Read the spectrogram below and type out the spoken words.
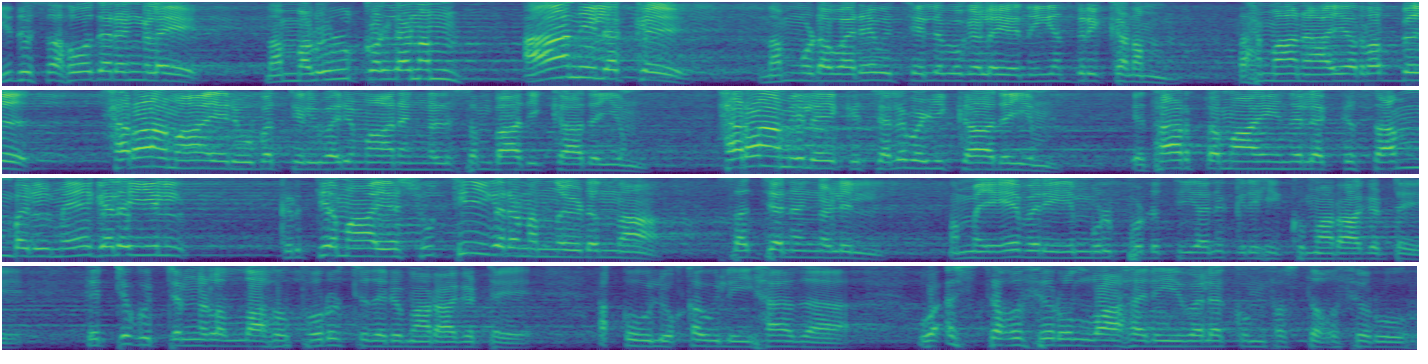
ഇത് സഹോദരങ്ങളെ നമ്മൾ ഉൾക്കൊള്ളണം. ആ നിലയ്ക്ക് നമ്മുടെ വരവ് ചെലവുകളെ നിയന്ത്രിക്കണം. റഹ്മാനായ റബ്ബ് ഹറാമായ രൂപത്തിൽ വരുമാനങ്ങൾ സമ്പാദിക്കാതെയും ഹറാമിലേക്ക് ചെലവഴിക്കാതെയും യഥാർത്ഥമായ നിലയ്ക്ക് സമ്പൽ മേഖലയിൽ കൃത്യമായ ശുദ്ധീകരണം നേടുന്ന സജ്ജനങ്ങളിൽ നമ്മെ ഏവരെയും ഉൾപ്പെടുത്തി അനുഗ്രഹിക്കുമാറാകട്ടെ. തെറ്റുകുറ്റങ്ങൾ അള്ളാഹു പുറത്തു തരുമാറാകട്ടെ അഖൂലു ഖൗലി ഹാദാ وأستغفر الله لي ولكم فاستغفروه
